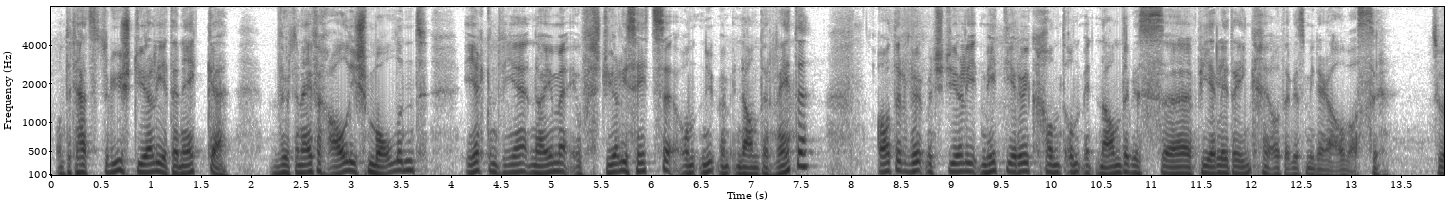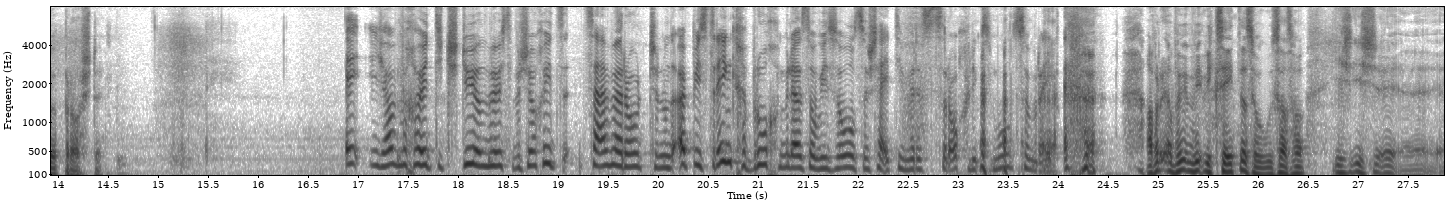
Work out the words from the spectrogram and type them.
und dort hat es drei Stühle in den Ecken, würden einfach alle schmollend irgendwie neu auf Stühle sitzen und nicht mehr miteinander reden? Oder würde man die Stühle mit in rücken und, und miteinander ein äh, Bier trinken oder ein Mineralwasser? Zuprosten? Äh, ja, wir könnten die Stühle müssen wir schon ein zusammenrutschen. Und etwas trinken brauchen wir ja sowieso, sonst hätten wir ein trockenes Mund zum Reden. aber, aber wie, wie, sieht das aus? Also, ist, ist äh,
